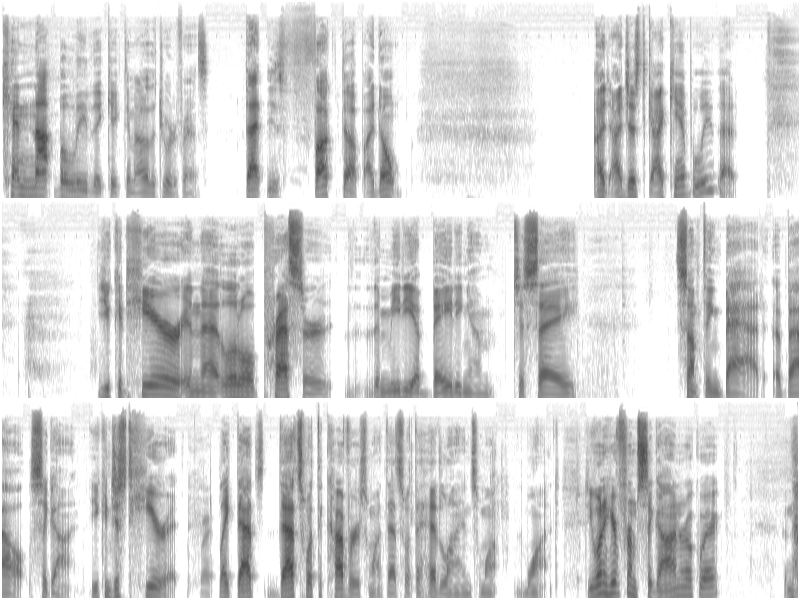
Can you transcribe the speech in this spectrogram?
cannot believe they kicked him out of the Tour de France. That is fucked up. I don't. I I just I can't believe that. you could hear in that little presser the media baiting him to say something bad about Sagan. You can just hear it. Right. Like that's that's what the covers want. That's what the headlines want want. Do you want to hear from Sagan real quick? No,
